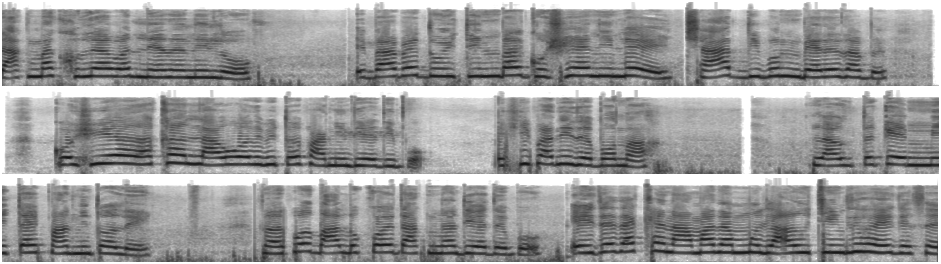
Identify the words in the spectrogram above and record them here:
ডাকনা খুলে আবার নেড়ে নিল। এভাবে দুই, তিনবার ঘষিয়ে নিলে স্বাদ দ্বিগুণ বেড়ে যাবে। কষিয়ে রাখা লাউয়ের ভিতর পানি দিয়ে দিব। বেশি পানি দেব না। লাউ থেকে এমনিটাই পানি তোলে। তারপর ভালো করে ডাকনা দিয়ে দেব। এই যে দেখেন আমার আম্মু লাউ চিংড়ি হয়ে গেছে।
